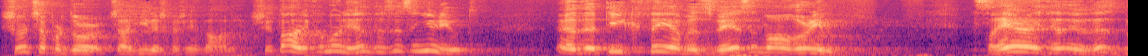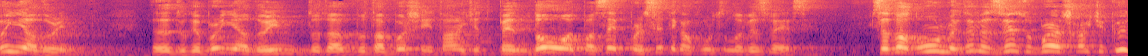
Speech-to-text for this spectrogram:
Shiko ça përdor, ça hilesh ka shejtani. Shejtani fillon i hedh vezvese njeriut. Edhe ti ktheja vezvesen me adhurim. Sa herë ai të hedhë një vezvese, bëj një adhurim. Dhe duke bërë një adhurim, do ta do ta bësh shejtanin që të pendohet pastaj përse të ka futur atë lloj vezvese. Pse thotë, unë me këtë vezvese u bëra shkak që ky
